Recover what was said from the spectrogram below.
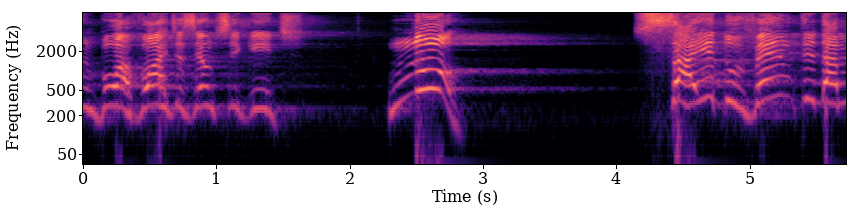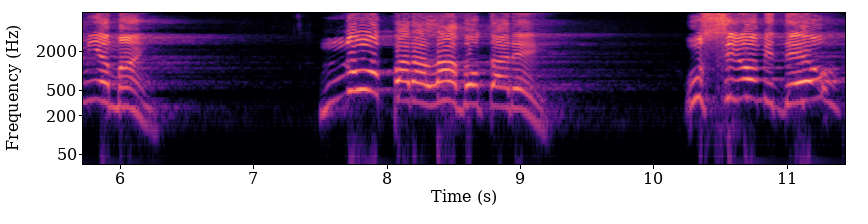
em boa voz, dizendo o seguinte: Nu saí do ventre da minha mãe, nu para lá voltarei. O Senhor me deu,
